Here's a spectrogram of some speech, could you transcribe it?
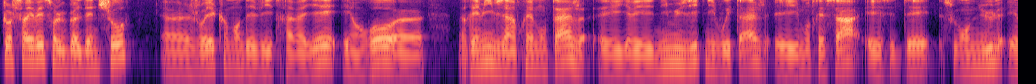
quand je suis arrivé sur le Golden Show, euh, je voyais comment Davy travaillait et en gros. Rémi faisait un pré-montage et il y avait ni musique ni bruitage et il montrait ça et c'était souvent nul et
